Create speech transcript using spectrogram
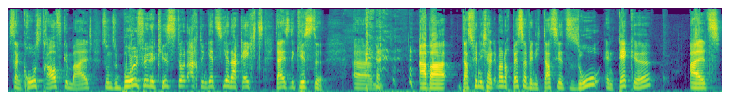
ist dann groß drauf gemalt, so ein Symbol für eine Kiste und Achtung, jetzt hier nach rechts, da ist eine Kiste. Ähm, aber das finde ich halt immer noch besser, wenn ich das jetzt so entdecke, als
